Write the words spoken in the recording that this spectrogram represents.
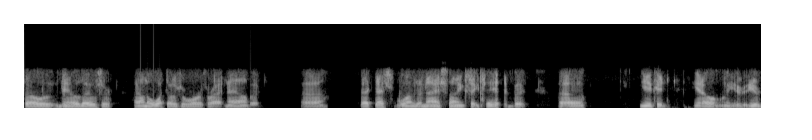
so you know those are I don't know what those are worth right now, but uh, that that's one of the nice things they did. But uh, you could you know you, you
